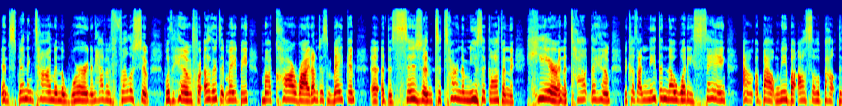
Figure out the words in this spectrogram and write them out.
and spending time in the Word and having fellowship with Him. For others, it may be my car ride. I'm just making a, a, decision to turn the music off and to hear and to talk to Him because I need to know what He's saying um, about me, but also about the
